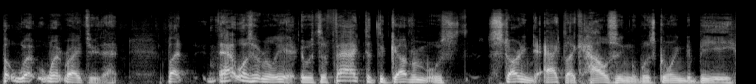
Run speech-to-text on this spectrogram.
but went, went right through that. But that wasn't really it. It was the fact that the government was starting to act like housing was going to be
